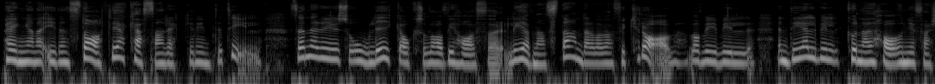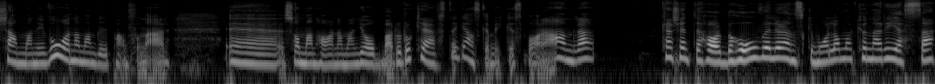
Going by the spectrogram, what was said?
pengarna i den statliga kassan räcker inte till. Sen är det ju så olika också vad vi har för levnadsstandard, vad vi har för krav. Vad vi vill, en del vill kunna ha ungefär samma nivå när man blir pensionär eh, som man har när man jobbar och då krävs det ganska mycket sparande. Andra kanske inte har behov eller önskemål om att kunna resa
